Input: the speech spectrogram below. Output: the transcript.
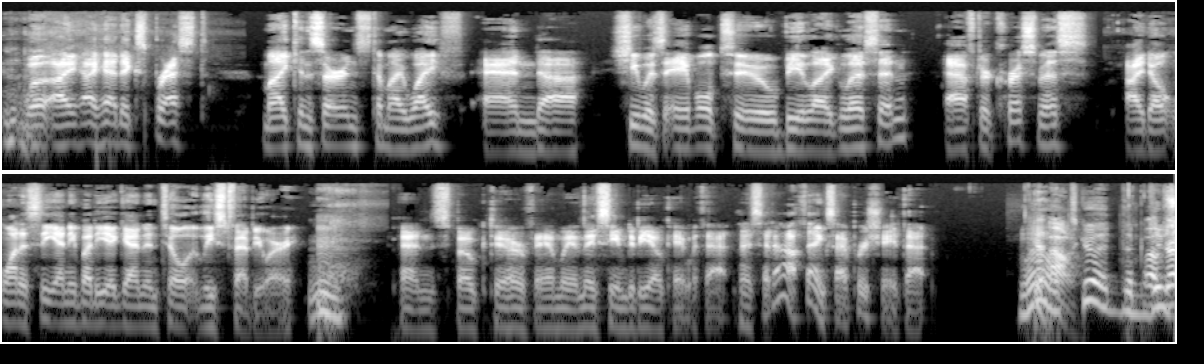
well, I, I had expressed my concerns to my wife, and uh, she was able to be like, "Listen, after Christmas, I don't want to see anybody again until at least February." And spoke to her family, and they seemed to be okay with that. And I said, "Ah, thanks. I appreciate that." Well, Oh. that's good. That Oh, gives you-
